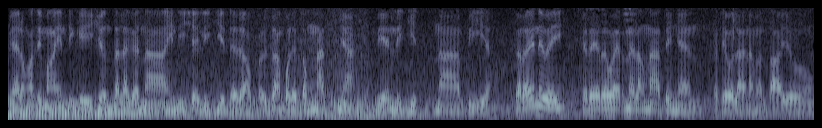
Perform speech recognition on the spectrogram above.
Meron kasi mga indication talaga na hindi siya legit. Ito, for example, itong nut niya, hindi legit na PIA. Pero anyway, i-rewire na lang natin yan kasi wala naman tayong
